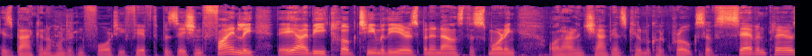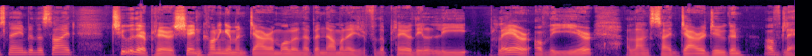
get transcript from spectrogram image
is back in 145th position. Finally, the AIB Club Team of the Year has been announced this morning. All Ireland champions Kilmacud Crokes have seven players named in the side. Two of their players, Shane Cunningham and Dara Mullin, have been nominated for the Player of the, Player of the Year alongside Dara Dugan of Glen.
